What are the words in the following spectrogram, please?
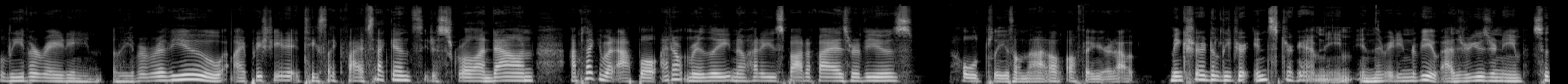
leave a rating, leave a review. I appreciate it. It takes like five seconds. You just scroll on down. I'm talking about Apple. I don't really know how to use Spotify's reviews. Hold please on that. I'll, I'll figure it out. Make sure to leave your Instagram name in the rating review as your username so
